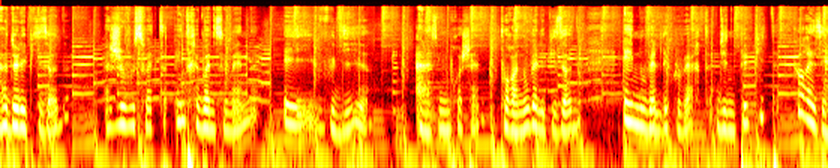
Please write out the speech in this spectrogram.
euh, de l'épisode. Je vous souhaite une très bonne semaine et vous dis à la semaine prochaine pour un nouvel épisode et une nouvelle découverte d'une pépite corésienne.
